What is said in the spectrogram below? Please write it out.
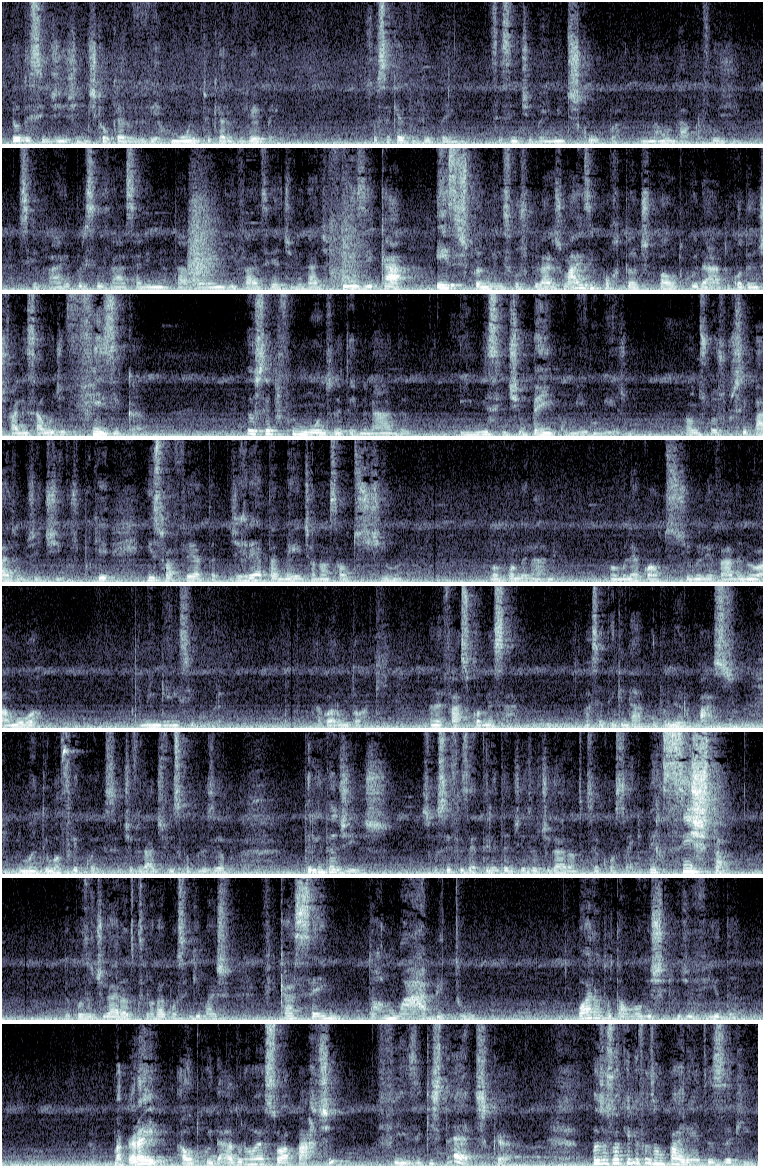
Eu decidi, gente, que eu quero viver muito e quero viver bem. Se você quer viver bem, se sentir bem, me desculpa, não dá para fugir você vai precisar se alimentar bem e fazer atividade física. Esses, para mim, são os pilares mais importantes do autocuidado, quando a gente fala em saúde física. Eu sempre fui muito determinada e me senti bem comigo mesmo. É um dos meus principais objetivos, porque isso afeta diretamente a nossa autoestima. Vamos combinar, né? Uma mulher com autoestima elevada, meu amor, ninguém segura. Agora um toque. Não é fácil começar mas você tem que dar o primeiro passo e manter uma frequência. Atividade física, por exemplo, 30 dias. Se você fizer 30 dias, eu te garanto que você consegue. Persista! Depois eu te garanto que você não vai conseguir mais ficar sem, torna um hábito. Bora adotar um novo estilo de vida. Mas peraí, autocuidado não é só a parte física e estética. Mas eu só queria fazer um parênteses aqui.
